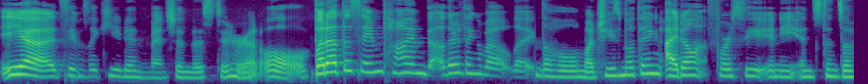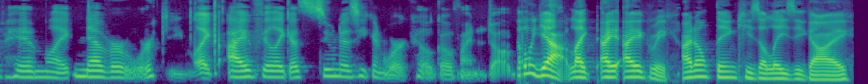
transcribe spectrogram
yeah, it seems like he didn't mention this to her at all. But at the same time, the other thing about like the whole machismo thing, I don't foresee any instance of him like never working. Like I feel like as soon as he can work, he'll go find a job. Oh yeah, like I, I agree. I don't think he's a lazy guy.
